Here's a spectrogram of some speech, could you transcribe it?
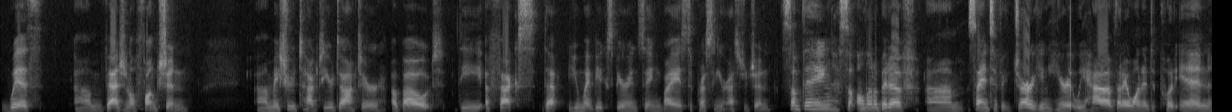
with um, vaginal function, um, make sure to talk to your doctor about the effects that you might be experiencing by suppressing your estrogen. Something, a little bit of um, scientific jargon here that we have that I wanted to put in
